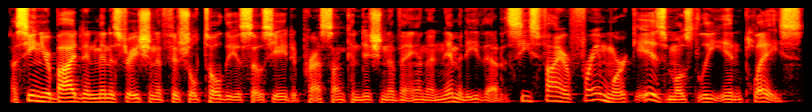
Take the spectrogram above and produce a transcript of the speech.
A senior Biden administration official told the Associated Press on condition of anonymity that a ceasefire framework is mostly in place,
